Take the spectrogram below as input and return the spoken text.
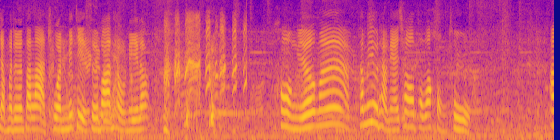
จะมาเดินตลาดชวนมิจิซื้อบ้านแถวนี้แล้ว ของเยอะมาก ถ้าไม่อยู่แถวเนี้ยชอบเพราะว่าของถูก เอา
